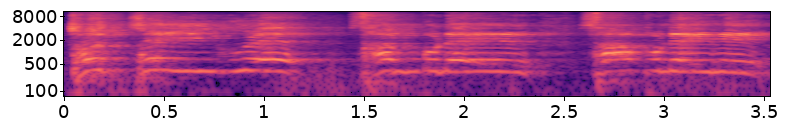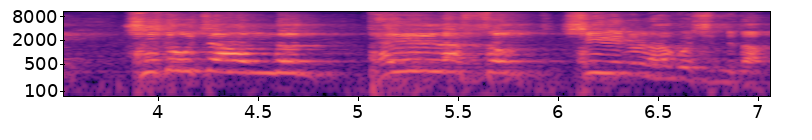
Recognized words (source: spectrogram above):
전체 인구의 3분의 1, 4분의 1이 지도자 없는 게릴라성 시위를 하고 있습니다.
